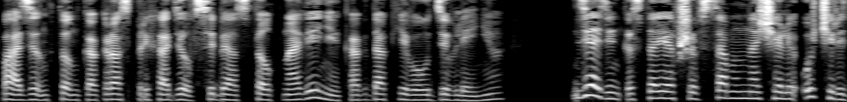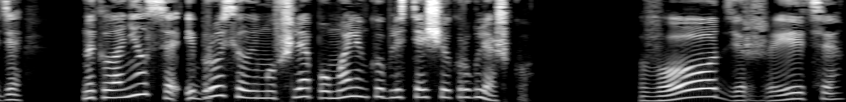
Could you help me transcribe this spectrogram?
Паддингтон как раз приходил в себя от столкновения, когда, к его удивлению, дяденька, стоявший в самом начале очереди, наклонился и бросил ему в шляпу маленькую блестящую кругляшку. «Вот, держите»,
